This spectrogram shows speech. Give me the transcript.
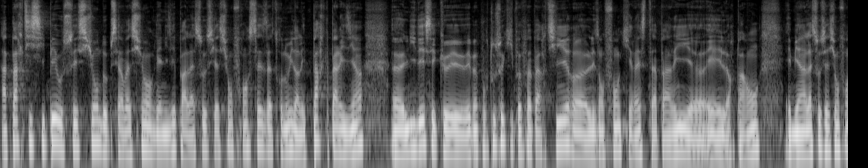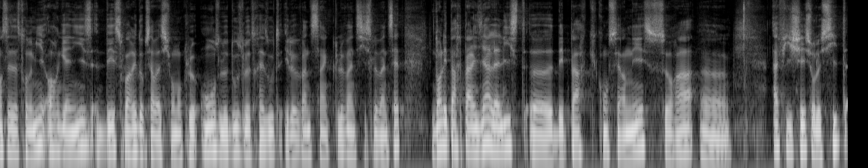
à participer aux sessions d'observation organisées par l'Association française d'astronomie dans les parcs parisiens. L'idée, c'est que eh ben, pour tous ceux qui ne peuvent pas partir, euh, les enfants qui restent à Paris euh, et leurs parents, eh l'Association française d'astronomie organise des soirées d'observation. Donc le 11, le 12, le 13 août et le 25, le 26, le 27. Dans les parcs parisiens, la liste euh, des parcs concernés sera affichée sur le site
